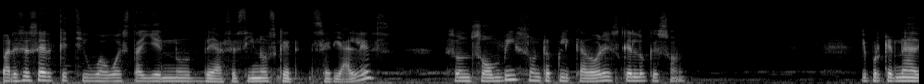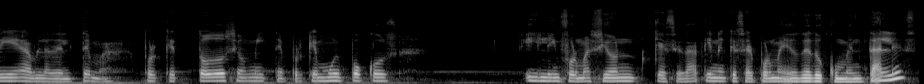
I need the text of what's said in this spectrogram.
Parece ser que Chihuahua está lleno de asesinos que, seriales. Son zombies, son replicadores, ¿qué es lo que son? Y porque nadie habla del tema, porque todo se omite, porque muy pocos y la información que se da tiene que ser por medio de documentales.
